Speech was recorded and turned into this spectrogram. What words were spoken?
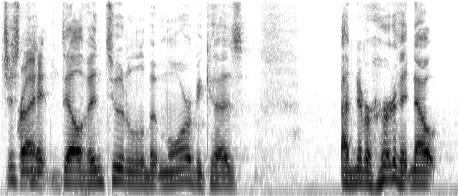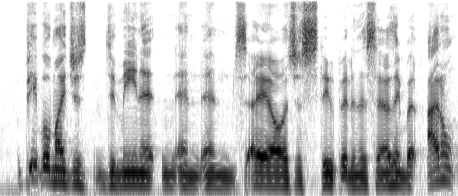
just right. to delve into it a little bit more because I've never heard of it. Now, people might just demean it and, and, and say, oh, it's just stupid and this and everything, but I don't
